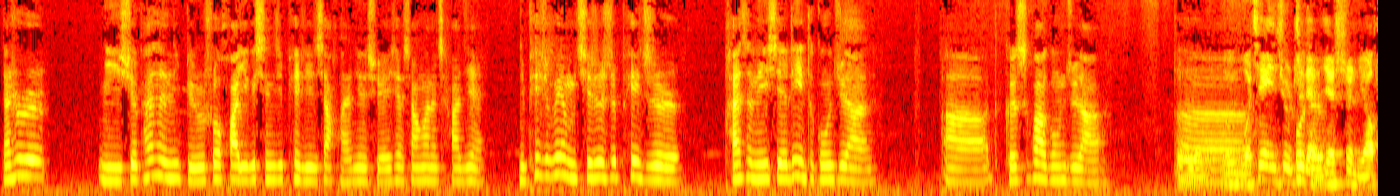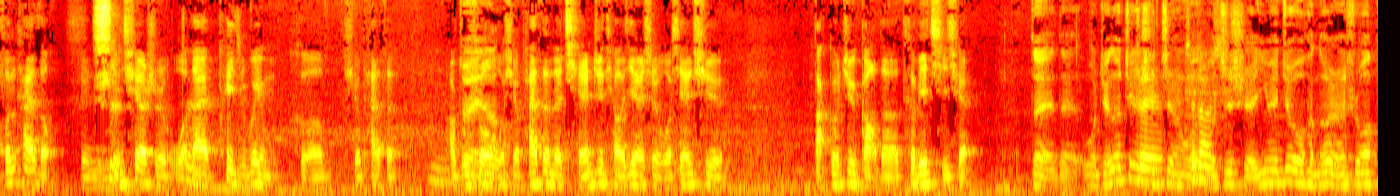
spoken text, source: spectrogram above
但是你学 Python，你比如说花一个星期配置一下环境，学一下相关的插件。你配置 Vim 其实是配置 Python 的一些 lint 工具啊啊格式化工具啊。对，我建议就是这两件事你要分开走，就是明确是我在配置 Vim 和学 Python，而不是说我学 Python 的前置条件是我先去把工具搞得特别齐全。对对，我觉得这个是对这种我我支持，因为就有很多人说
